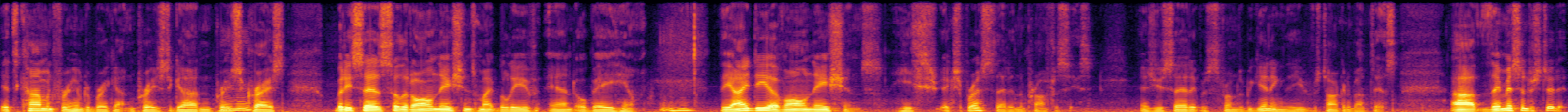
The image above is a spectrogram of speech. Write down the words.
it's common for him to break out in praise to God and praise to Christ. But he says, so that all nations might believe and obey him. The idea of all nations, he expressed that in the prophecies. As you said, it was from the beginning that he was talking about this. Uh, they misunderstood it,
